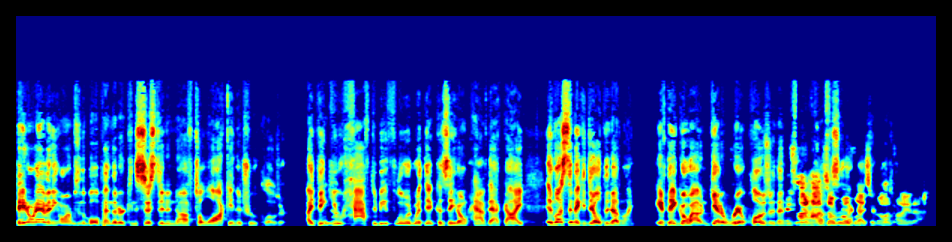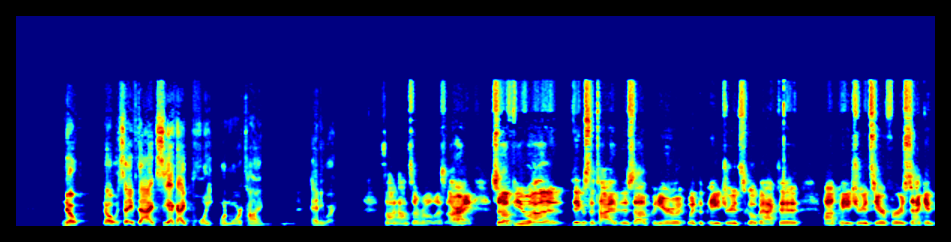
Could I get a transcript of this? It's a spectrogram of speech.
they don't have any arms in the bullpen that are consistent enough to lock in a true closer. I think you have to be fluid with it because they don't have that guy unless they make a deal at the deadline if they go out and get a real closer, then it's not Hansel Robles. So I'll tell you that. No, no. It's if I see that guy point one more time. Anyway, it's not Hansel Robles. All right. So a few uh, things to tie this up here with the Patriots. Go back to uh, Patriots here for a second.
